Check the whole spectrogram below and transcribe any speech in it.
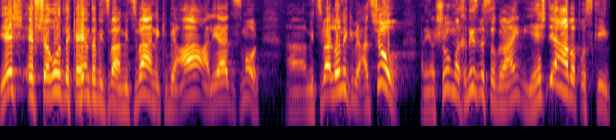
יש אפשרות לקיים את המצווה. המצווה נקבעה על יד שמאל. המצווה לא נקבעה. אז שוב, אני שוב מכניס בסוגריים, יש דעה בפוסקים,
